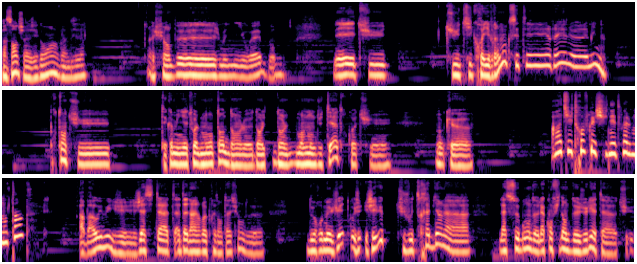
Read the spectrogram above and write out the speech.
Vincent, tu réagis comment quand on disait ça Ah, Je suis un peu, je me dis ouais bon, mais tu tu t'y croyais vraiment que c'était réel, euh, Emeline Pourtant tu t'es comme une étoile montante dans le dans le dans le, dans le monde du théâtre quoi. Tu donc euh, Oh, tu trouves que je suis une étoile montante? Ah bah oui oui j'ai assisté à, ta à ta dernière représentation de de Roméo et Juliette. J'ai- vu que tu jouais très bien la la seconde, la confidente de Juliette. euh, Tu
